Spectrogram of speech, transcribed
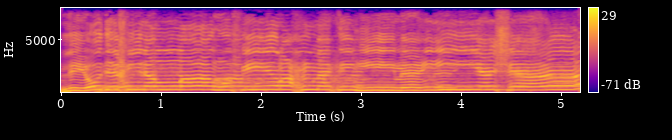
ليدخل الله في رحمته من يشاء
